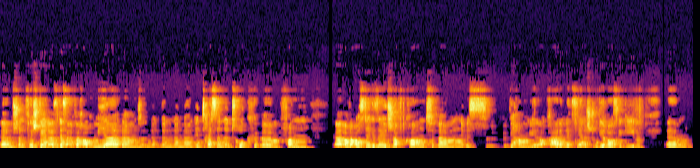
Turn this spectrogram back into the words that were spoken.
ähm, schon feststellen, also dass einfach auch mehr ein Interesse, ein Druck von äh, oder aus der Gesellschaft kommt. Ähm, ist, wir haben auch gerade im letzten Jahr eine Studie rausgegeben, ähm,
